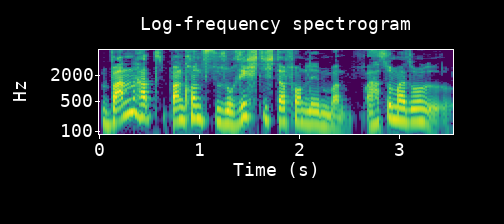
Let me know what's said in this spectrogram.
wann, hat, wann konntest du so richtig davon leben? Wann, hast du mal so,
